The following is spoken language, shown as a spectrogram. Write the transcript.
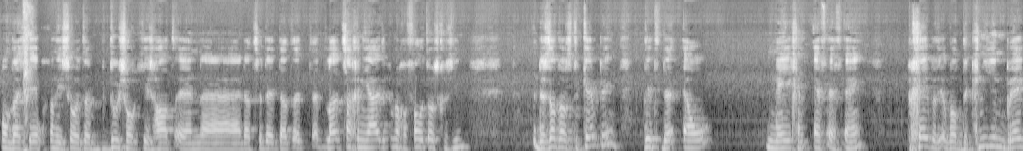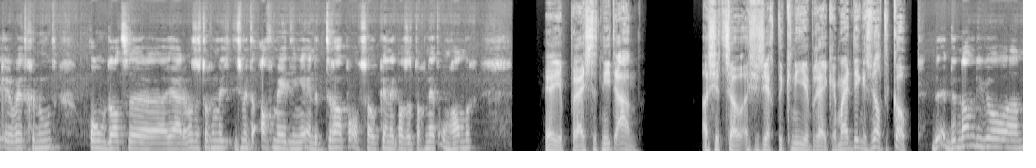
Omdat je echt van die soorten douchehokjes had. En uh, dat, dat, dat, het, het zag er niet uit. Ik heb nog een foto's gezien. Dus dat was de camping. Dit de L9FF1. Begreep dat hij ook wel de knieënbreker werd genoemd omdat, uh, ja, er was dus toch iets met de afmetingen en de trappen of zo. Kennelijk was het toch net onhandig. Ja, je prijst het niet aan. Als je, het zo, als je zegt de knieën breken. Maar het ding is wel te koop. De, NAM die wil uh,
